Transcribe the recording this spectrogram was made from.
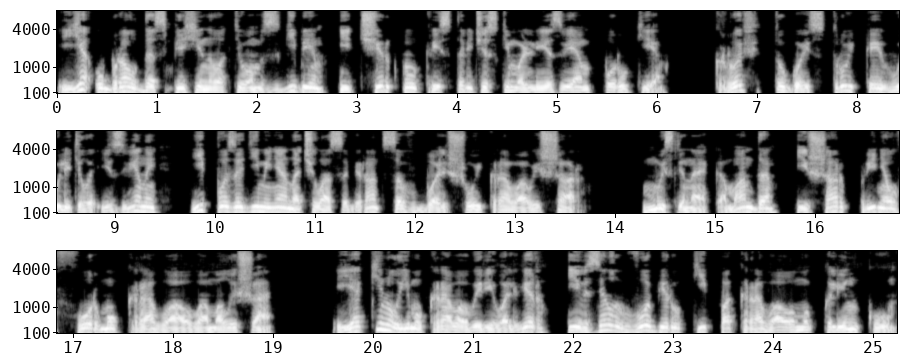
Я убрал доспехи на локтевом сгибе и чиркнул кристаллическим лезвием по руке. Кровь тугой струйкой вылетела из вены, и позади меня начала собираться в большой кровавый шар. Мысленная команда, и шар принял форму кровавого малыша. Я кинул ему кровавый револьвер и взял в обе руки по кровавому клинку.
